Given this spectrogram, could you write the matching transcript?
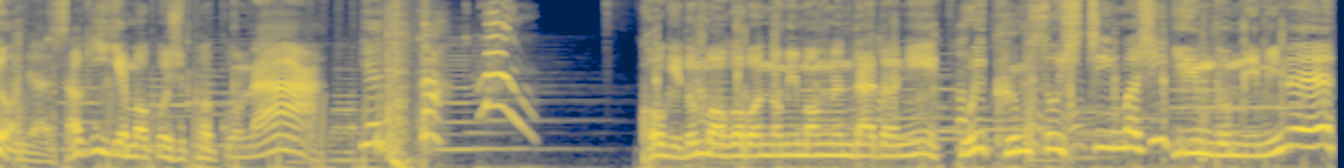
요 녀석 이게 먹고 싶었구나 됐다 고기도 먹어본 놈이 먹는다더니 우리 금소시지 입맛이 임금님이네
